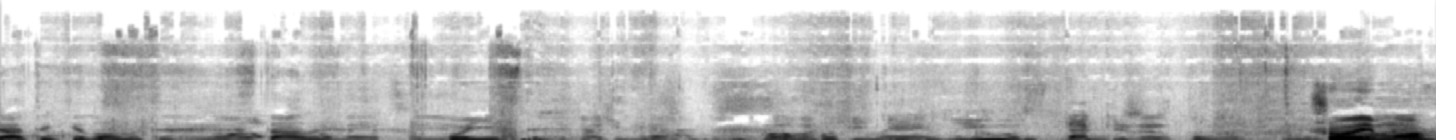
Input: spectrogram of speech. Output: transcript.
Десятий кілометр стали поїсти. Кого тільки юз, так і жартує. Що йому?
